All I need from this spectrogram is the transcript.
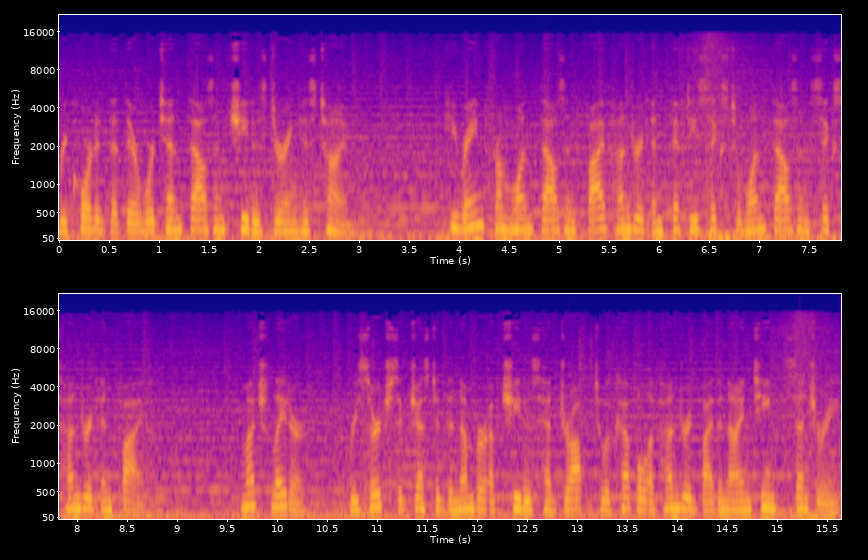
recorded that there were 10,000 cheetahs during his time. He reigned from 1556 to 1605. Much later, research suggested the number of cheetahs had dropped to a couple of hundred by the 19th century,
